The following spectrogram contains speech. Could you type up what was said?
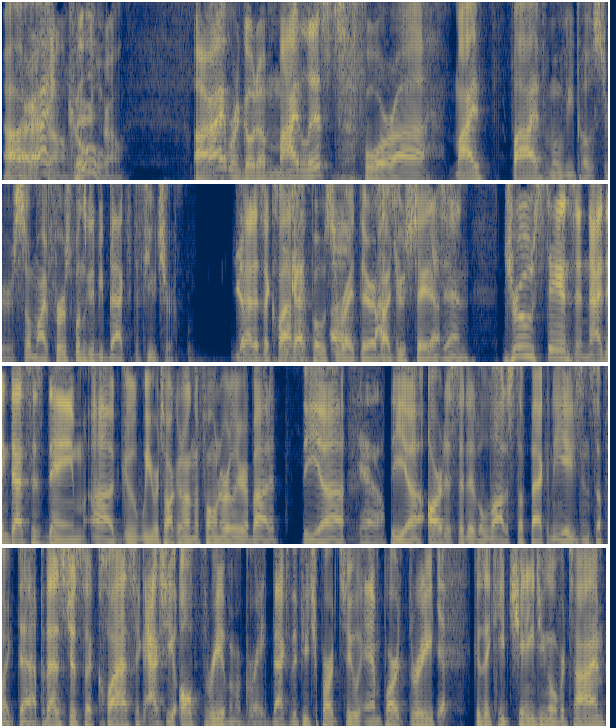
All Very right, strong, cool. strong. All right, we're gonna go to my list for uh my five movie posters. So my first one's gonna be Back to the Future. That is a classic Okay. poster Oh, right there by. Drew Stanzen. Drew Stanzen. I think that's his name. Uh, We were talking on the phone earlier about it. The uh, Yeah. the uh, artist that did a lot of stuff back in the 80s and stuff like that. But that's just a classic. Actually, all three of them are great. Back to the Future Part 2 and Part 3 because Yep. they keep changing over time.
